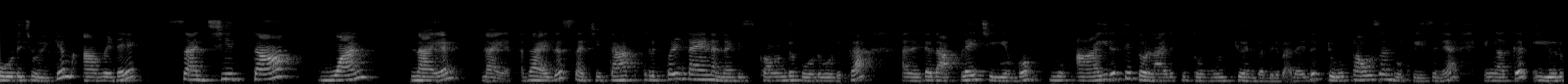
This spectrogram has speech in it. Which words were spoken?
കോഡ് ചോദിക്കും. അവിടെ സജിത വൺ നയൻ നയൻ അതായത് സജിത ട്രിപ്പിൾ നയൻ എന്ന ഡിസ്കൗണ്ട് കോഡ് കൊടുക്കുക. എന്നിട്ട് അത് അപ്ലൈ ചെയ്യുമ്പോൾ ആയിരത്തി തൊള്ളായിരത്തി തൊണ്ണൂറ്റി ഒൻപത് രൂപ അതായത് ടു തൗസൻഡ് റുപ്പീസിന് നിങ്ങൾക്ക് ഈ ഒരു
